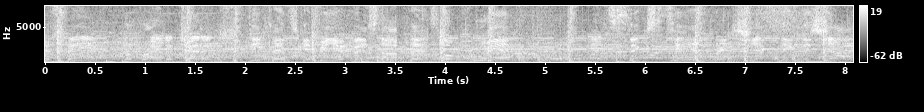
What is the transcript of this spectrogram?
On gorgeous feed from Brandon Jennings. Defense can be your best offense. Oh, Quinn at 6'10", rejecting the shot.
